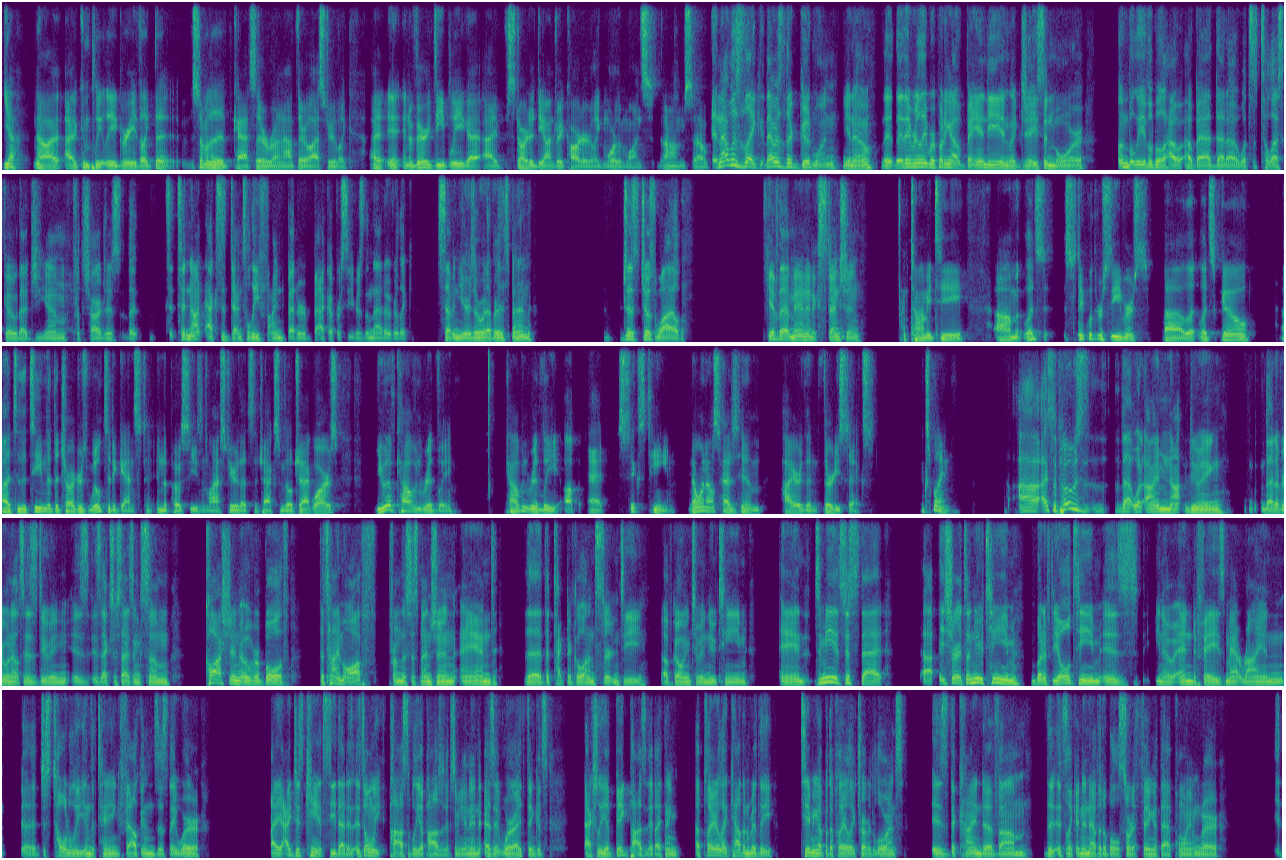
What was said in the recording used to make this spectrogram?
Yeah, no, I, I completely agree. Like the some of the cats that are running out there last year, like I, in a very deep league, I, I, started DeAndre Carter like more than once. Um, so and that was like that was their good one. You know, they they really were putting out Bandy and like Jason Moore. Unbelievable how how bad that uh what's a Telesco that GM for the Chargers that to, to not accidentally find better backup receivers than that over like seven years or whatever it's been. Just just wild. Give that man an extension. Tommy T. Um, let's stick with receivers. Uh, let, us go uh, to the team that the Chargers wilted against in the postseason last year. That's the Jacksonville Jaguars. You have Calvin Ridley. Calvin Ridley up at 16. No one else has him higher than 36. Explain. Uh, I suppose that what I'm not doing, that everyone else is doing, is is exercising some caution over both the time off from the suspension and the the technical uncertainty of going to a new team. And to me, it's just that uh, sure it's a new team, but if the old team is you know end phase Matt Ryan uh, just totally in the tank Falcons as they were, I, I just can't see that as it's only possibly a positive to me. And then, as it were, I think it's actually a big positive. I think a player like Calvin Ridley teaming up with a player like Trevor Lawrence is the kind of um it's like an inevitable sort of thing at that point where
